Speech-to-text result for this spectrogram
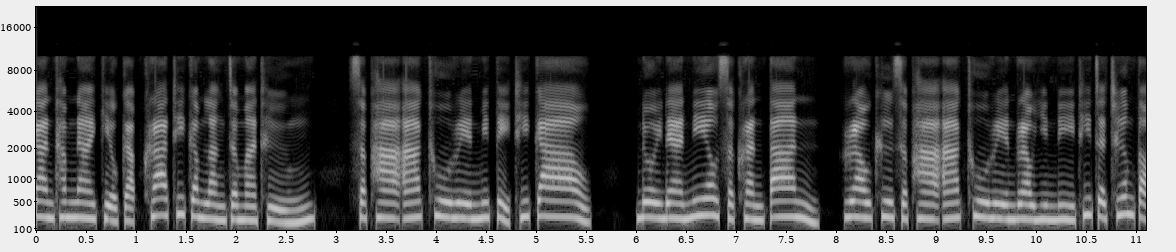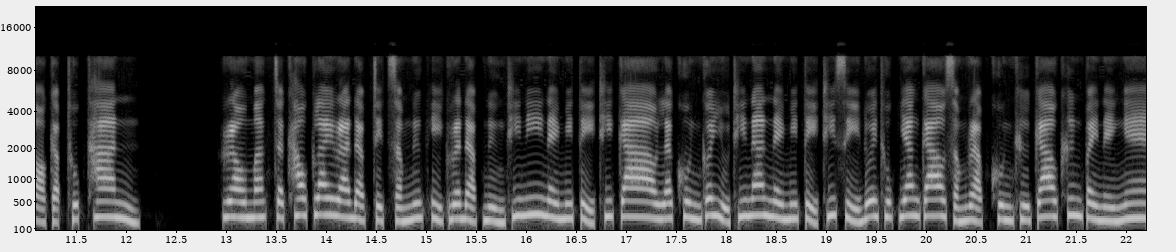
การทำนายเกี่ยวกับคราดที่กำลังจะมาถึง สภาอาร์คทูเรียนมิติที่ 9 โดยแดเนียลสครันตัน เราคือสภาอาร์คทูเรียนเรายินดีที่จะเชื่อมต่อกับทุกท่าน เรามักจะเข้าใกล้ระดับจิตสำนึกอีกระดับหนึ่งที่นี่ในมิติที่ 9 และคุณก็อยู่ที่นั่นในมิติที่ 4 ด้วยทุกย่างก้าวสำหรับคุณคือก้าวขึ้นไปในแง่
